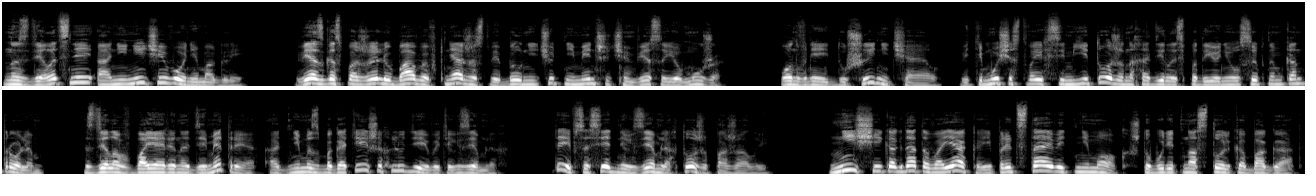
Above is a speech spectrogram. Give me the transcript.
но сделать с ней они ничего не могли. Вес госпожи Любавы в княжестве был ничуть не меньше, чем вес ее мужа. Он в ней души не чаял, ведь имущество их семьи тоже находилось под ее неусыпным контролем, сделав боярина Деметрия одним из богатейших людей в этих землях. Да и в соседних землях тоже, пожалуй. Нищий когда-то вояка и представить не мог, что будет настолько богат.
